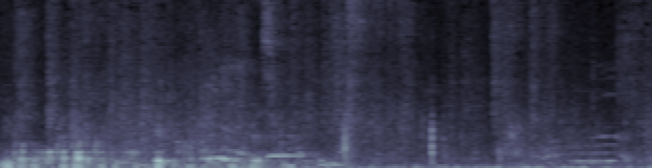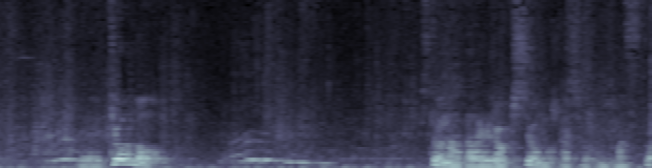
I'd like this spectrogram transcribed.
御言葉を語ることができることに嬉しくなっています、えー、今日の人の働き6章の箇所を見ますと、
